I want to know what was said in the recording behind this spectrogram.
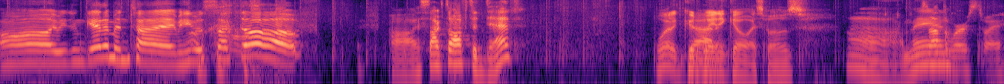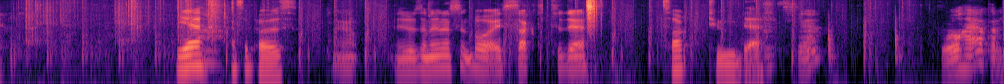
Oh, we didn't get him in time. He was sucked off. oh, I sucked off to death. What a good Got way it. to go, I suppose. Oh man. it's not the worst way. Yeah, I suppose. Yeah. It was an innocent boy sucked to death. Sucked to death. Yeah. Will happen.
